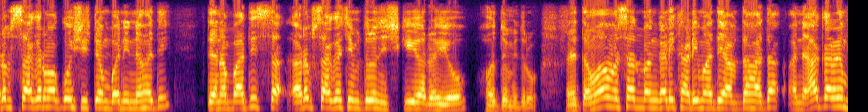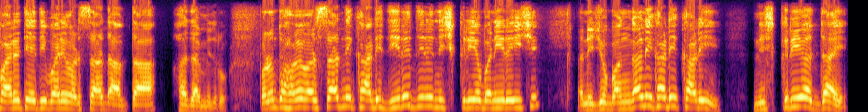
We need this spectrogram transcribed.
અરબ સાગરમાં કોઈ સિસ્ટમ બની ન હતી. તેના બાદથી અરબ સાગર છે મિત્રો, નિષ્ક્રિય રહ્યો હતો મિત્રો. અને તમામ વરસાદ બંગાળી ખાડીમાંથી આવતા હતા અને આ કારણે ભારેથી અતિ ભારે વરસાદ આવતા હતા મિત્રો. પરંતુ હવે વરસાદની ખાડી ધીરે ધીરે નિષ્ક્રિય બની રહી છે અને જો બંગાળની ખાડી ખાડી નિષ્ક્રિય થાય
